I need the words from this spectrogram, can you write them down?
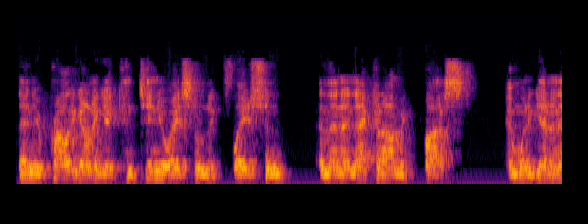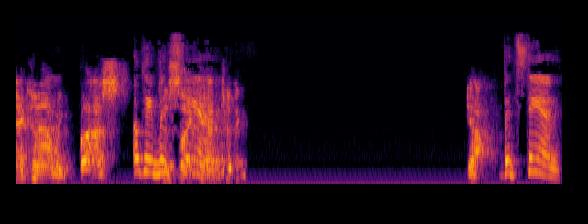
Then you're probably going to get continuation of inflation and then an economic bust. And when you get an economic bust, okay, but just Stan, like after the. Yeah. But Stan,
